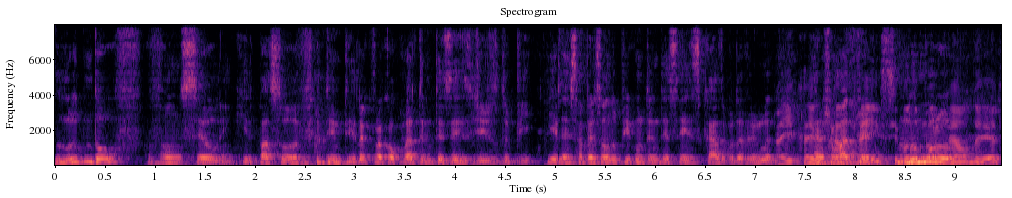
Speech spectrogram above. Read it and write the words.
Ludendorff von Seuling, que ele passou a vida inteira para calcular 36 dígitos do pi. E essa versão do pi com 36 casas por da vírgula Aí caiu era o chamado café de em cima número... do papel dele.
